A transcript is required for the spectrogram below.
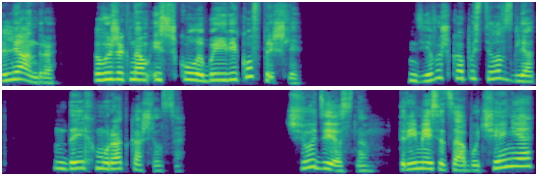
Леандра, вы же к нам из школы боевиков пришли? Девушка опустила взгляд, да и хмуро откашлялся. «Чудесно. Три месяца обучения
